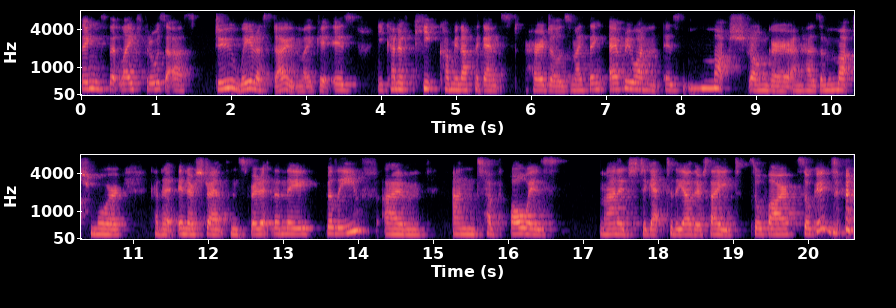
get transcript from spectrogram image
things that life throws at us do wear us down like it is you kind of keep coming up against hurdles. And I think everyone is much stronger and has a much more kind of inner strength and spirit than they believe, um, and have always managed to get to the other side so far so good um,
